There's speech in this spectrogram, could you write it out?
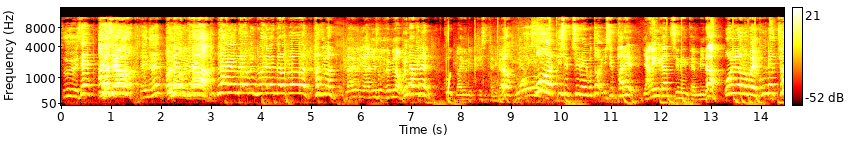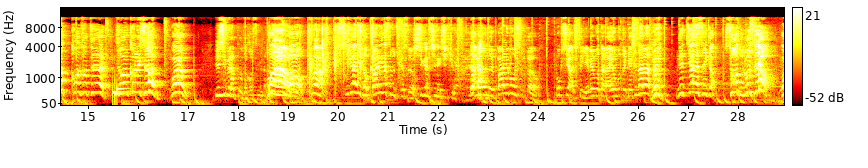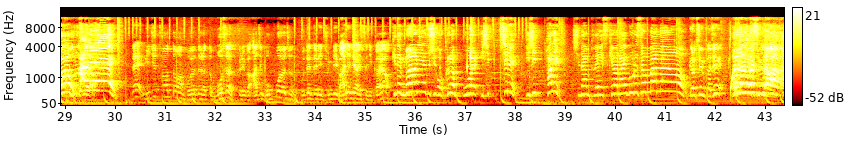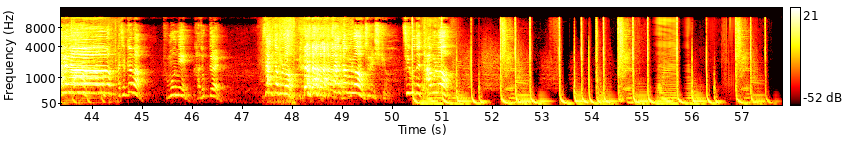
둘, 셋. 안녕하세요. 저희는 OnlyOneOf입니다. 라이언 여러분, 라이언 여러분. 하지만 라이언이 아니셔도 됩니다. 왜냐면은 곧 라이언이 되실 테니까요. 5월 27일부터 28일 양일간 진행됩니다. OnlyOneOf의 국내 첫 콘서트 서울 컬렉션 와우 20일 앞으로 다가왔습니다. 와우! 와우! 시간이 더 빨리 갔으면 좋겠어요. 시간 진행시켜. 라이온들 빨리 보고 싶을까요? 혹시 아직도 예매 못한 라이온 분들 계신다면 늦지 않았으니까 서두르세요! 와우, 빨리! 네, 미주 투어 동안 보여드렸던 모습 그리고 아직 못 보여준 무대들이 준비 많이 되어 있으니까요. 기대 많이 해주시고 그럼 5월 27일, 28일 신한플레이 스퀘어 라이브홀에서 만나요. 그럼 지금까지 OnlyOneOf였습니다. 안녕. 아, 잠깐만. 부모님, 가족들 싹 다 불러. 싹 다 불러. 진행시켜. 친구들 다 불러.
